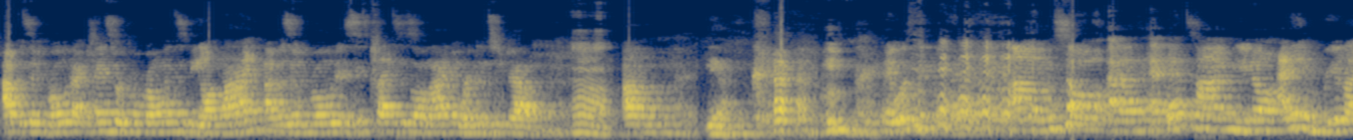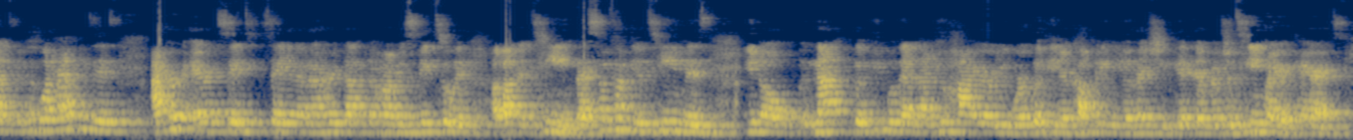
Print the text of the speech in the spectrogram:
I was enrolled, I transferred from Rowan to be online. I was enrolled in six classes online and working two jobs. Mm. Um, yeah. it was um, so uh, at that time, you know, I didn't realize because what happens is I heard Eric say, say it and I heard Dr. Harmon speak to it about a team. That sometimes your team is, you know, not the people that like you hire you work with in your company and you eventually get there, but your team are your parents,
